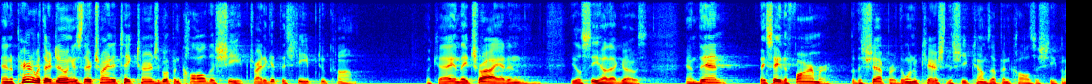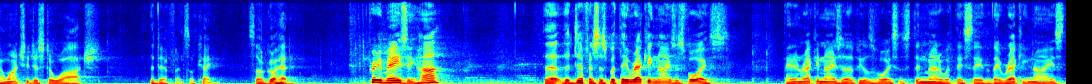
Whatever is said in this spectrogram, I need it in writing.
And apparently, what they're doing is they're trying to take turns to go up and call the sheep, try to get the sheep to come. Okay? And they try it, and you'll see how that goes. And then they say the farmer, but the shepherd, the one who cares for the sheep, comes up and calls the sheep. And I want you just to watch the difference, okay? So go ahead. Pretty amazing, huh? The, the differences, but they recognize his voice. They didn't recognize other people's voices. Didn't matter what they say, they recognized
